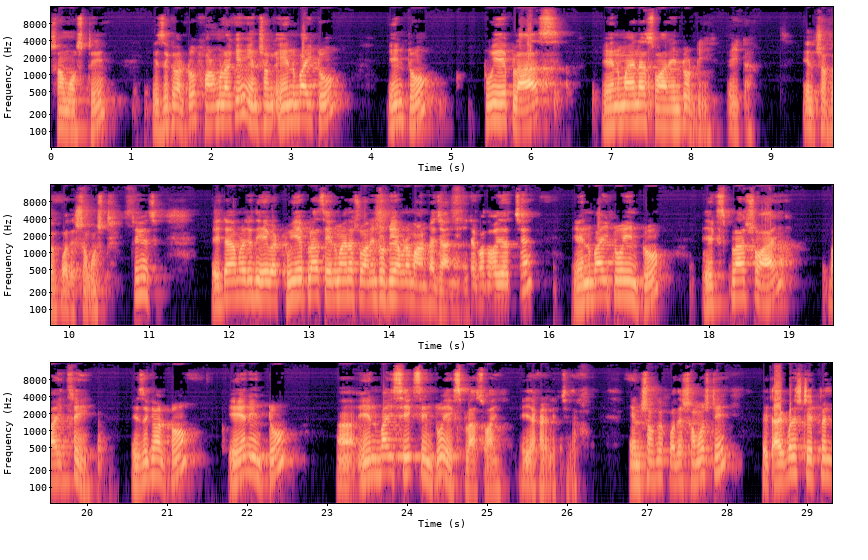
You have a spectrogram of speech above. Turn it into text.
সমষ্টি ইজ ইকাল টু ফর্মুলা কি? এন সংখ্যা n by two into two a plus n minus one into d এইটা। এন সংখ্যক পদের সমষ্টি, ঠিক আছে? এটা আমরা যদি এবার two a plus n minus one into d আমরা মানটা জানি, এটা কত হয়ে যাচ্ছে? N by two into x plus y by three is equal to n into n by six into x plus y এই আকারে লিখছি, দেখো। এন সংখ্যক পদের সমষ্টি, এটা একবারে স্টেটমেন্ট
